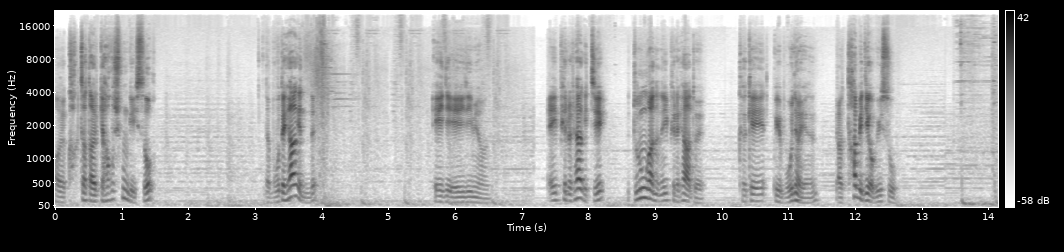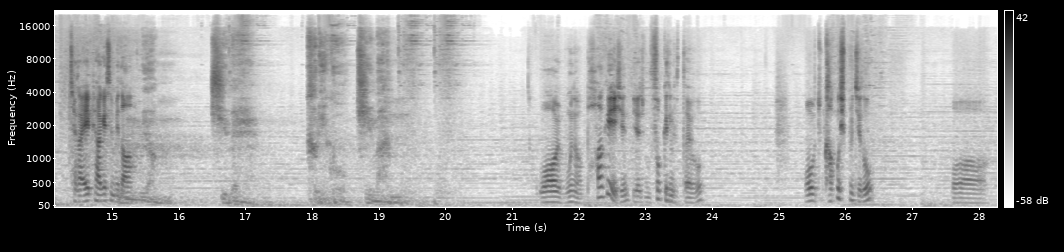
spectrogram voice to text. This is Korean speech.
어, 각자 다 이렇게 하고 싶은 게 있어? 내가 모델 해야겠는데? AD, AD면 AP를 해야겠지? 누군가는 AP를 해야 돼. 그게 그게 뭐냐 얘는? 야 탑이 네가 왜 있어? 제가 AP 하겠습니다. 운명, 지배, 그리고 기만. 와 뭐냐 파괴의 신? 얘 좀 무섭게 생겼다 이거. 어좀 갖고 싶을지도? 와.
